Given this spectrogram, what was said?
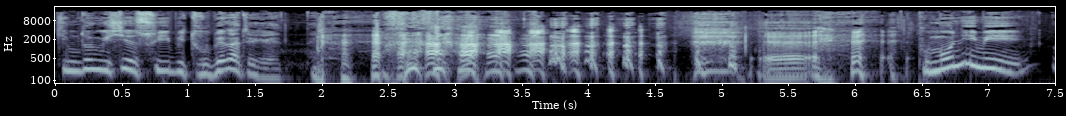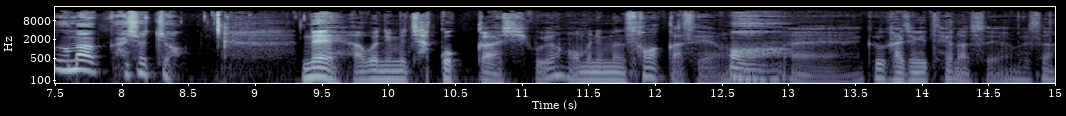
김동규 씨의 수입이 두 배가 되겠네. 예. 부모님이 음악 하셨죠? 네, 아버님은 작곡가시고요. 어머님은 성악가세요. 어. 예, 그 가정이 태어났어요. 그래서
